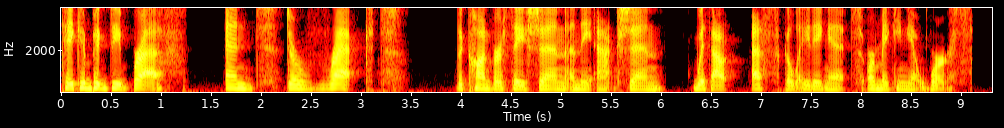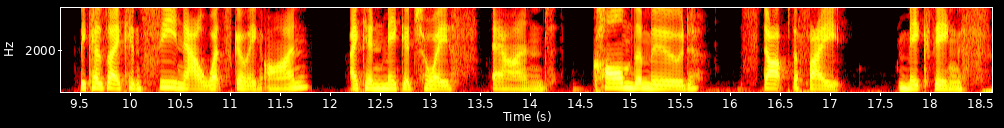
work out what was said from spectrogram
take a big deep breath, and direct the conversation and the action without escalating it or making it worse. Because I can see now what's going on, I can make a choice and calm the mood, stop the fight, make things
